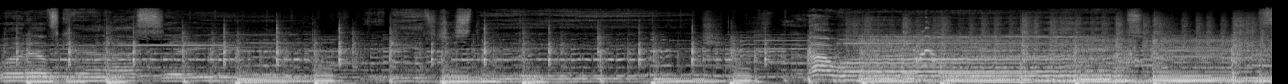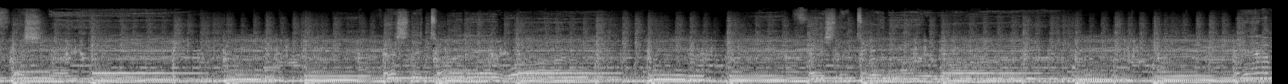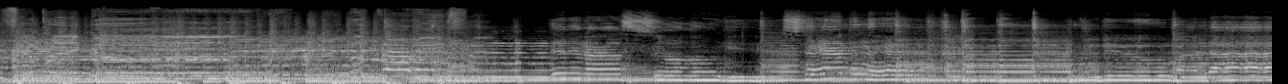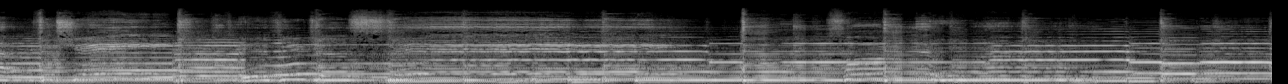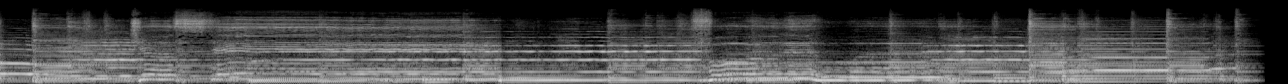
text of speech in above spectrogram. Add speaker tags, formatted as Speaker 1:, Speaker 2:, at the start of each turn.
Speaker 1: What else can I say? Maybe it's just the age. And I was. just stay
